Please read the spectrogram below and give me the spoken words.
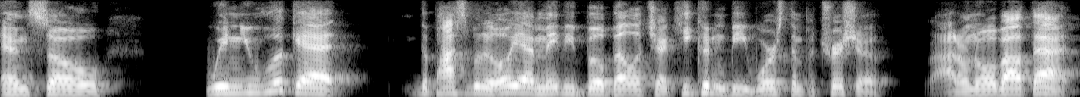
And so when you look at the possibility, oh yeah, maybe Bill Belichick, he couldn't be worse than Patricia. I don't know about that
